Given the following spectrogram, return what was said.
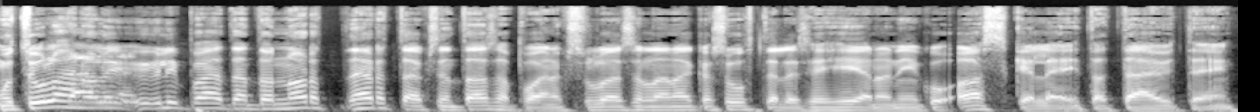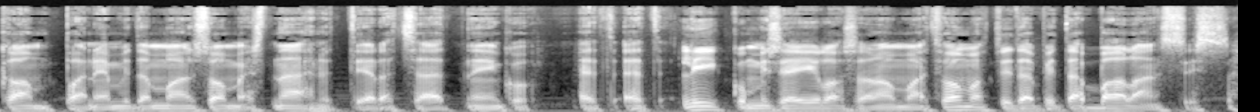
Mutta sullahan oli ylipäätään tuon nörttäyksen tasapainoksi, sulla oli sellainen aika suhteellisen hieno niin kuin askeleita täyteen kampanja, mitä mä oon somesta nähnyt, tiedät sä, että niin kuin, et, et liikkumisen ilosanoma, että hommat pitää pitää balanssissa.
